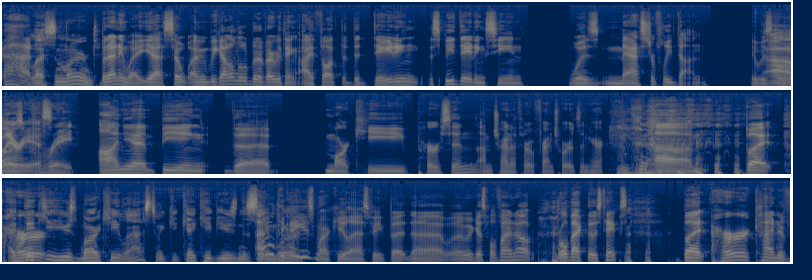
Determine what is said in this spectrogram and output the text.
God. Lesson learned. But anyway, yeah. So I mean, we got a little bit of everything. I thought that the dating, the speed dating scene was masterfully done. It was Ah, it hilarious. great. Anya being the marquee person. I'm trying to throw French words in here. Um, but I think you used marquee last week. You can't keep using the same word. I don't think I used marquee last week, but uh, well, I guess we'll find out. Roll back those tapes. But her kind of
